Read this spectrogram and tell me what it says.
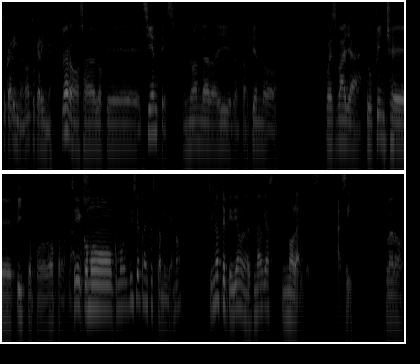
Tu cariño, ¿no? Tu cariño. claro, o sea, lo que sientes y no andar ahí repartiendo pues vaya, tu pinche pito por otros lados. Sí, como, como dice Franco Escamilla, ¿no? Si no te pidieron las nalgas, no las des. Así. Claro.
